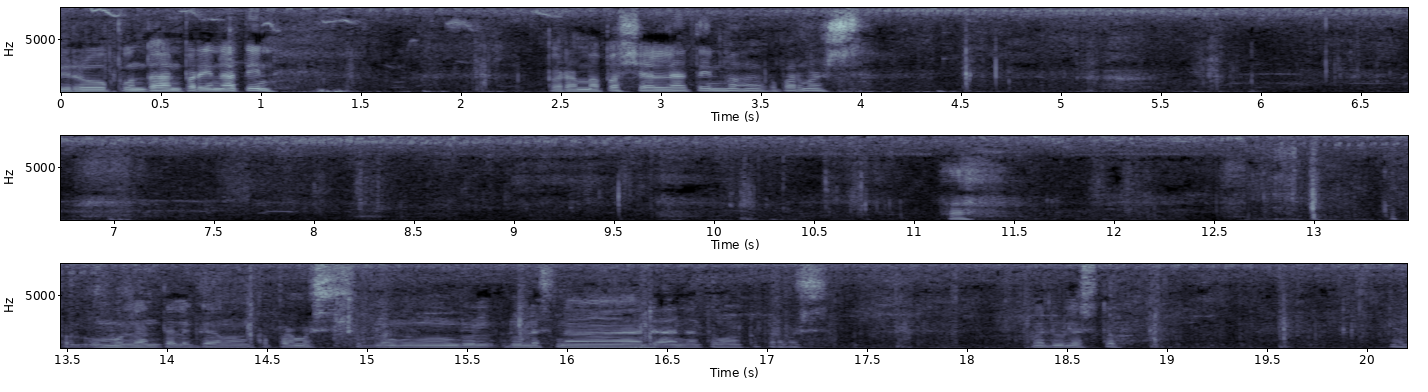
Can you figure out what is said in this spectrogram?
Pero puntahan pa rin natin. Para mapasyal natin mga ka-farmers. Kapag umulan talaga mga ka-farmers, sobrang dul- dulas na daan na ito mga ka-farmers. Madulas to. Yan.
